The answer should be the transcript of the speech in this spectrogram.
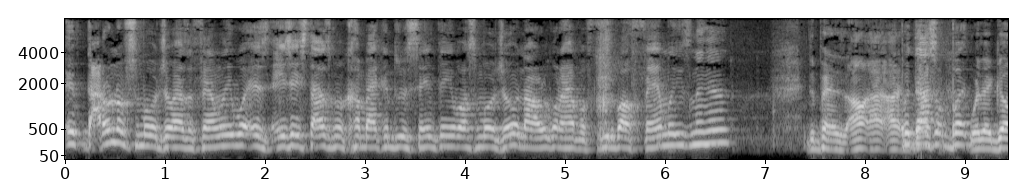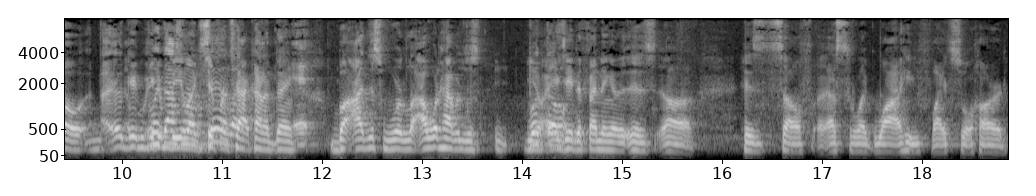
if I don't know if Samoa Joe has a family, what is AJ Styles going to come back and do the same thing about Samoa Joe? Now we're going to have a feud about families, nigga. Depends. I, I, But that's, that's but- where they go. It, it, it could be like for tat like, kind of thing. it- but I just would. I would have just you know the- AJ defending his uh, his self as to like why he fights so hard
